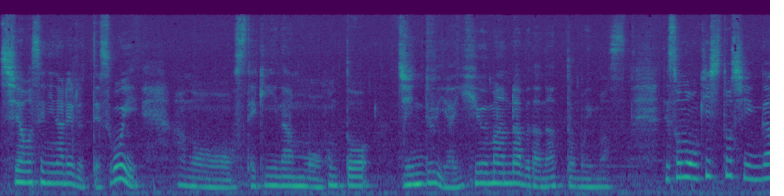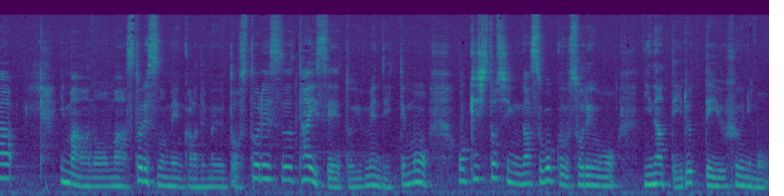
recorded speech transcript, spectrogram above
幸せになれるってすごいあの素敵なもう本当人類やヒューマンラブだなって思います。でそのオキシトシンが今あの、まあ、ストレスの面からでも言うとストレス耐性という面で言ってもオキシトシンがすごくそれを担っているっていうふうにも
